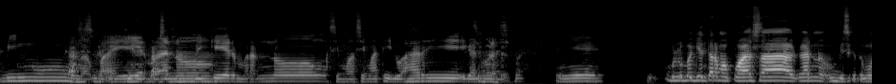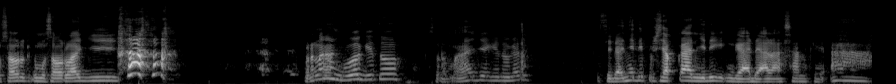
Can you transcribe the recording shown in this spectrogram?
Bingung Proses ngapain proses merenung. merenung simulasi mati dua hari kan. Simulasi. iya belum bagian ntar mau puasa kan habis ketemu sahur ketemu sahur lagi. Pernah gua gitu serem aja gitu kan. Setidaknya dipersiapkan jadi nggak ada alasan kayak ah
